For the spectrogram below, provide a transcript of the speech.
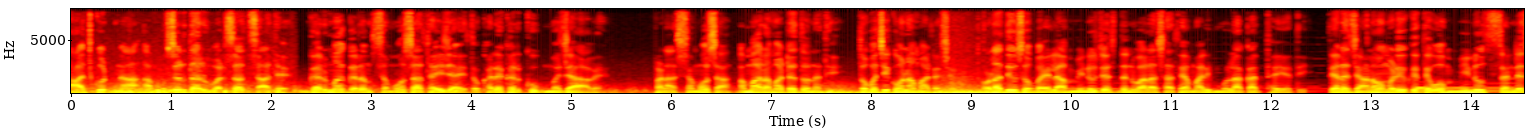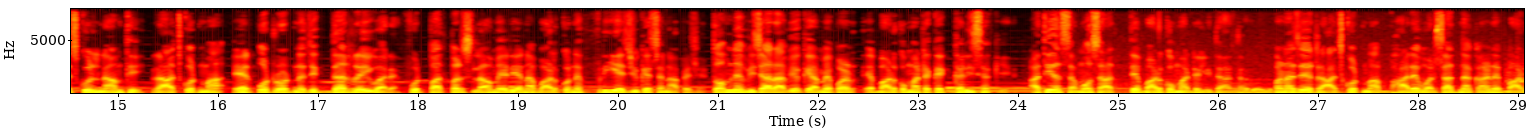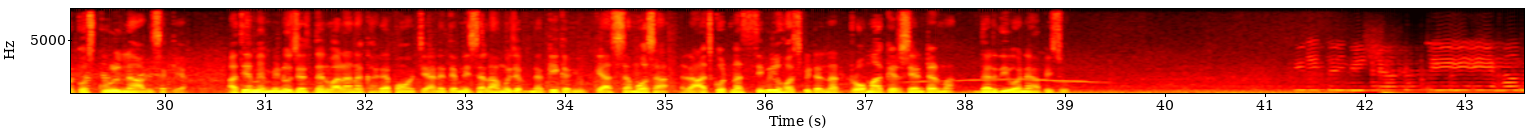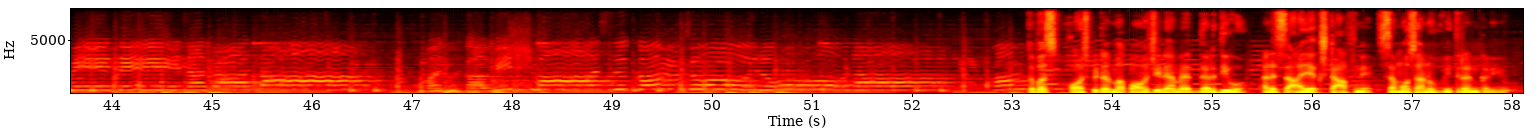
રાજકોટના આ મુસળધાર વરસાદ સાથે ગરમા ગરમ સમોસા થઈ જાય તો ખરેખર ખૂબ મજા આવે. પણ આ સમોસા અમારા માટે તો નથી. તો પછી કોના માટે છે? થોડા દિવસો પહેલા મીનુ જસદનવાલા સાથે અમારી મુલાકાત થઈ હતી. ત્યારે જાણવા મળ્યું કે તેઓ મીનુ સન્ડે સ્કૂલ નામથી રાજકોટમાં એરપોર્ટ રોડ નજીક દર રવિવારે ફૂટપાથ પર સ્લમ એરિયાના બાળકોને ફ્રી એજ્યુકેશન આપે છે. તો અમને વિચાર આવ્યો કે અમે પણ એ બાળકો માટે કંઈક કરી શકીએ. આથી આ સમોસા તે બાળકો માટે લીધા હતા. પણ આજે રાજકોટમાં ભારે વરસાદના કારણે બાળકો સ્કૂલ ન આવી શક્યા. આથી અમે મીનુ જસદનવાલાના ઘરે પહોંચ્યા અને તેમની સલાહ મુજબ નક્કી કર્યું કે આ સમોસા રાજકોટના સિવિલ હોસ્પિટલના ટ્રોમા કેર સેન્ટરમાં દર્દીઓને આપીશું. इतनी शक्ति हमें देना दाता मन का विश्वास कमजोर होना हम તો બસ હોસ્પિટલમાં પહોંચીને અમે દર્દીઓ અને સહાયક સ્ટાફને સમોસાનું વિતરણ કર્યું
